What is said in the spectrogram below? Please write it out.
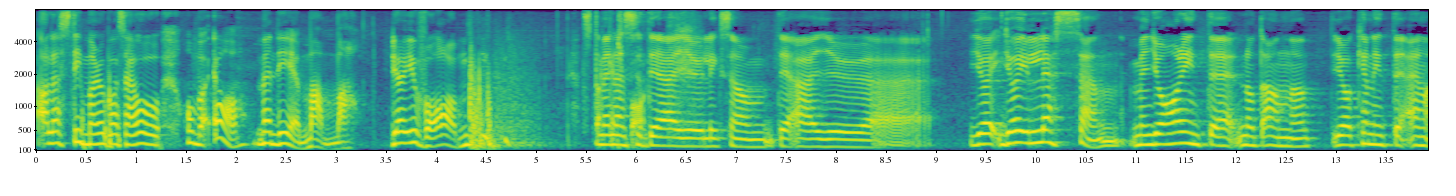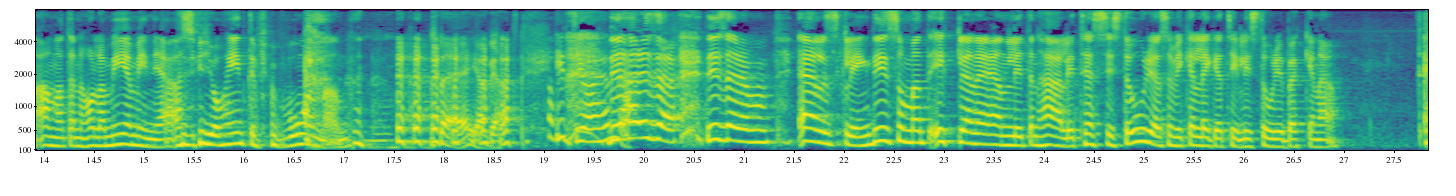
Alla stimmar och bara så här, Åh. Hon bara, ja, men det är mamma. Jag är ju van. Stackars Men alltså barn. det är ju liksom, det är ju... eh, jag, jag är ledsen, men jag har inte något annat. Jag kan inte annat än hålla med Minja. Alltså jag är inte förvånad. Nej, jag vet. Inte jag heller. Det här är så här, det är så här, älskling, det är som att ytterligare en liten härlig testhistoria som vi kan lägga till historieböckerna.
